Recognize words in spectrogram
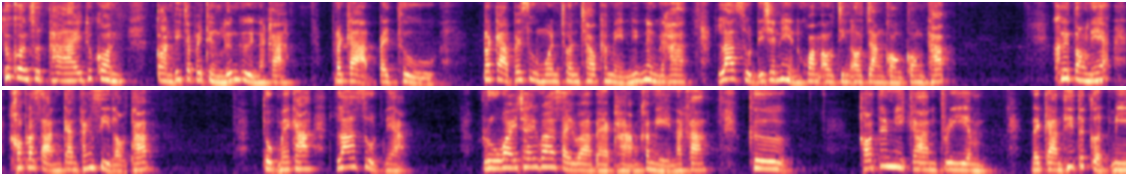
ทุกคนสุดท้ายทุกคนก่อนที่จะไปถึงเรื่องอื่นนะคะ ประกาศไปสู่ประกาศไปสู่มวลชนชาวเขมรนิดนึงนะคะ ล่าสุดดิฉันเห็นความเอาจริงเอาจังของกองทัพ คือตรงเนี้เขาประสานกันทั้งสี่เหล่าทัพ ถูกไหมคะ ล่าสุดเนี่ย รู้ไว้ใช่ว่าใส่ว่าแบกหามเขมรนะคะ คือเขาได้มีการเตรียม ในการที่ถ้าเกิดมี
